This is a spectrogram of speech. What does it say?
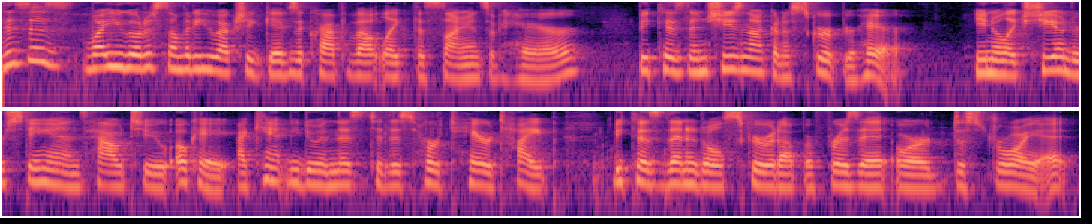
this is why you go to somebody who actually gives a crap about like the science of hair because then she's not going to screw up your hair. You know, like she understands how to, okay, I can't be doing this to this her hair type because then it'll screw it up or frizz it or destroy it.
